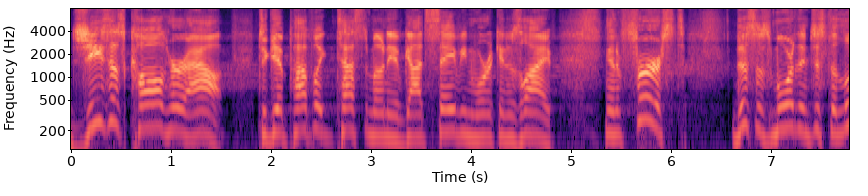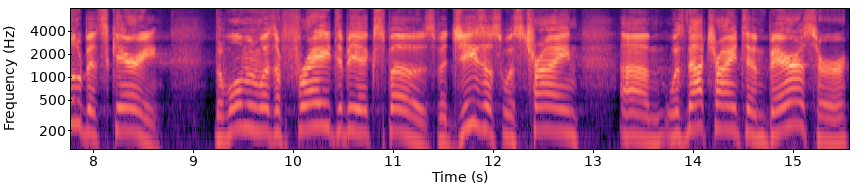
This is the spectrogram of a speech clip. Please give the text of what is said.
Jesus called her out to give public testimony of God's saving work in his life. And first, this was more than just a little bit scary. The woman was afraid to be exposed, but Jesus was trying, um, was not trying to embarrass her.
